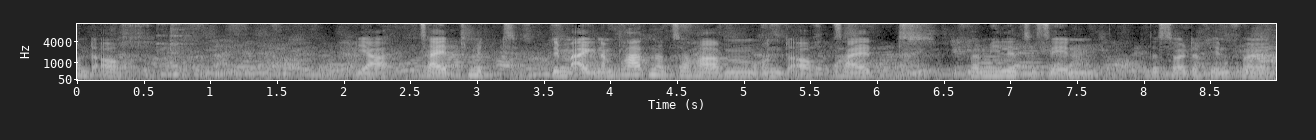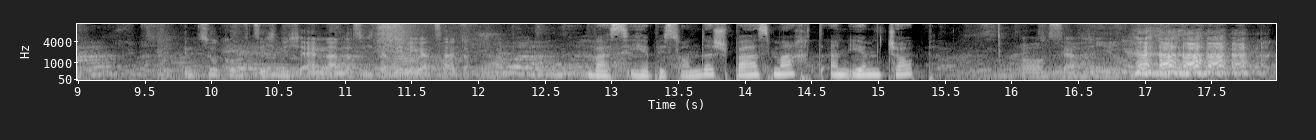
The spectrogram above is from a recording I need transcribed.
und auch ja, Zeit mit dem eigenen Partner zu haben und auch Zeit, die Familie zu sehen. Das sollte auf jeden Fall in Zukunft sich nicht ändern, dass ich da weniger Zeit dafür habe. Was ihr besonders Spaß macht an ihrem Job? Oh, sehr viel.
